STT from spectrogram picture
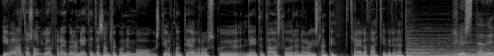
Ívar Haldarsson, lögfræðingur hjá neytendasamtökunum og stjórnandi Evrósku neytenda aðstóðurinnar á Íslandi. Kæra þakki fyrir þetta. Hlustaðu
